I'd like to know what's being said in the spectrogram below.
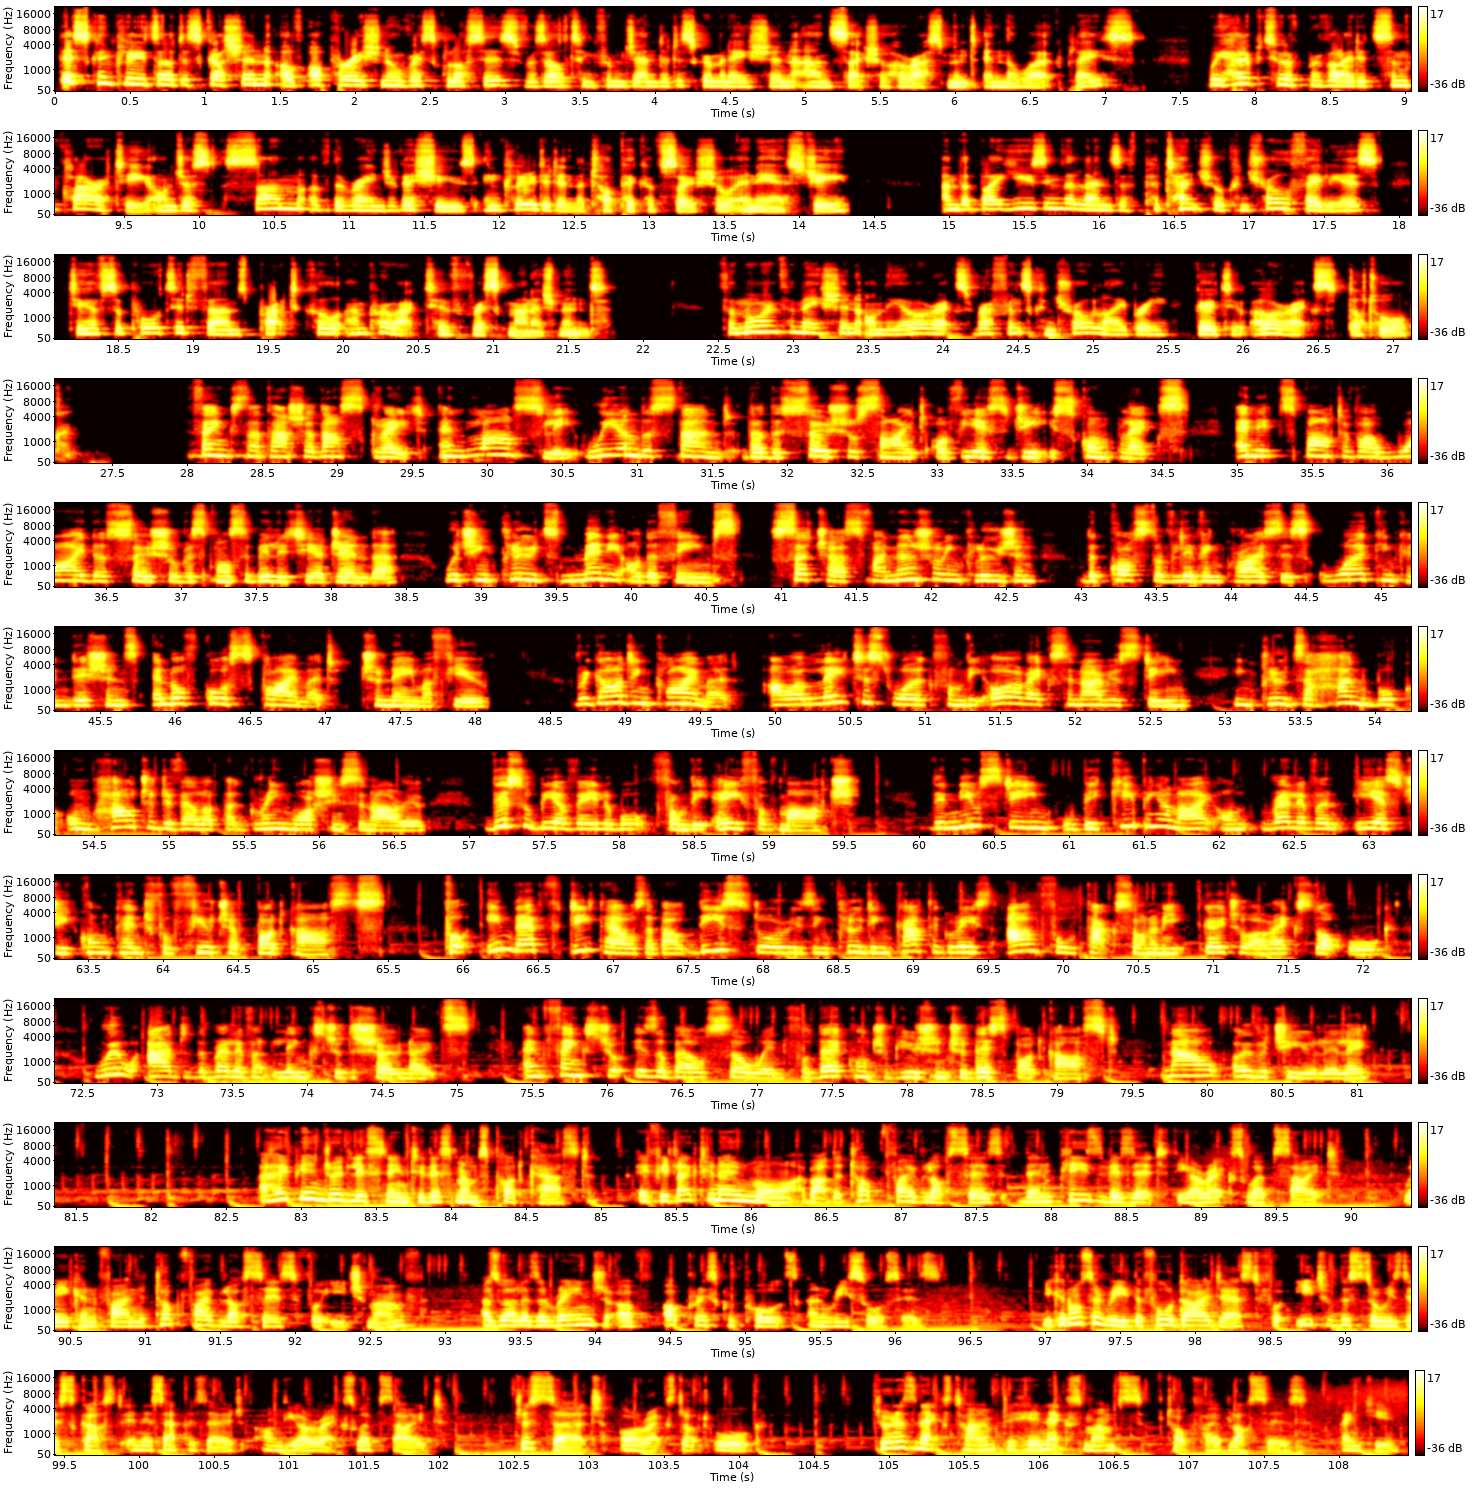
This concludes our discussion of operational risk losses resulting from gender discrimination and sexual harassment in the workplace. We hope to have provided some clarity on just some of the range of issues included in the topic of social and ESG, and that by using the lens of potential control failures to have supported firms' practical and proactive risk management. For more information on the ORX Reference Control Library, go to orx.org. Thanks, Natasha. That's great. And lastly, we understand that the social side of ESG is complex and it's part of our wider social responsibility agenda, which includes many other themes such as financial inclusion, the cost of living crisis, working conditions, and of course, climate, to name a few. Regarding climate, our latest work from the ORX Scenarios team includes a handbook on how to develop a greenwashing scenario. This will be available from the 8th of March the news team will be keeping an eye on relevant ESG content for future podcasts. For in depth details about these stories, including categories and full taxonomy, go to rx.org. We'll add the relevant links to the show notes. And thanks to Isabel Selwyn for their contribution to this podcast. Now, over to you, Lily. I hope you enjoyed listening to this month's podcast. If you'd like to know more about the top five losses, then please visit the ORX website, where you can find the top five losses for each month, as well as a range of op risk reports and resources. You can also read the full digest for each of the stories discussed in this episode on the ORX website. Just search orx.org. Join us next time to hear next month's top five losses. Thank you.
